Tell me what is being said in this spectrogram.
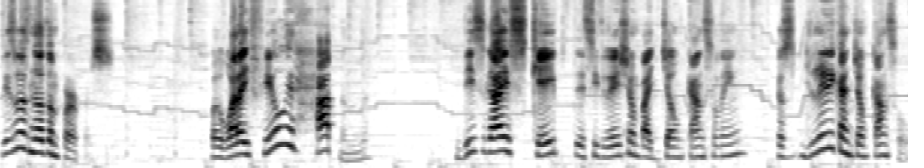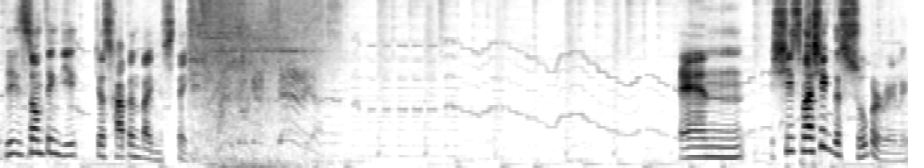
this was not on purpose. But what I feel it happened, this guy escaped the situation by jump canceling because you literally can jump cancel. This is something that just happened by mistake. And she's smashing the super really.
